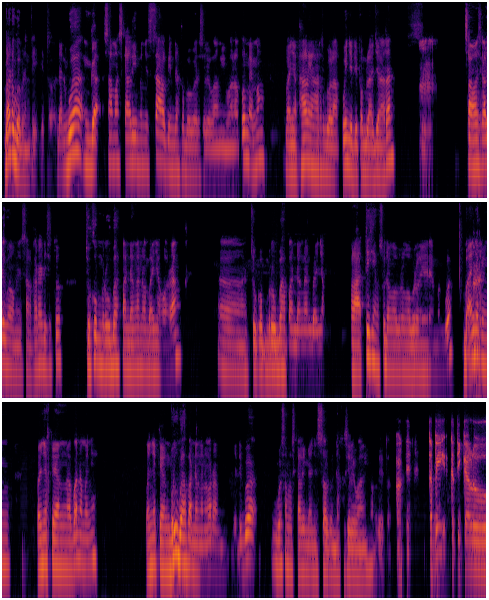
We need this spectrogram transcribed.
baru gue berhenti gitu. Dan gue nggak sama sekali menyesal pindah ke Bogor Siliwangi, walaupun memang banyak hal yang harus gue lakuin jadi pembelajaran. Hmm. Sama sekali gue gak menyesal karena di situ cukup merubah pandangan banyak orang, eh, cukup merubah pandangan banyak pelatih yang sudah ngobrol-ngobrol akhirnya sama gue. Banyak yang banyak yang apa namanya, banyak yang berubah pandangan orang. Jadi gue gue sama sekali nggak nyesel pindah ke Siliwangi waktu itu. Oke. Tapi ketika lu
